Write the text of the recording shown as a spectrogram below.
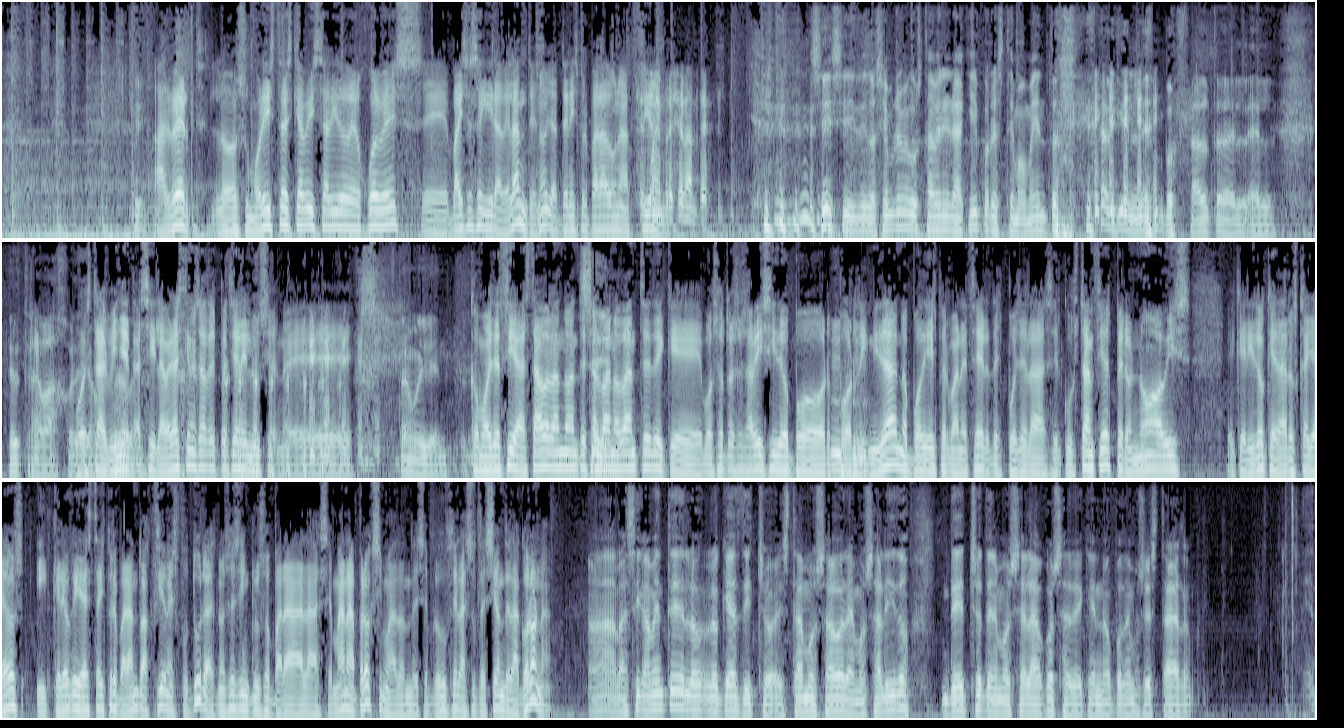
Albert, los humoristas que habéis salido del jueves eh, vais a seguir adelante, ¿no? Ya tenéis preparado una acción. Es muy impresionante. Sí, sí, digo, siempre me gusta venir aquí por este momento en que alguien lee en voz alta el, el, trabajo. Vuestras viñetas, sí, la verdad es que nos hace especial ilusión. Eh, Está muy bien. Como os decía, estaba hablando antes Albano Dante de que vosotros os habéis ido por, por dignidad, no podíais permanecer después de las circunstancias, pero no habéis eh, querido quedaros callados y creo que ya estáis preparando acciones futuras, no sé si incluso para la semana próxima, donde se produce la sucesión de la corona. Ah, básicamente lo, que has dicho. Estamos ahora, hemos salido. De hecho, tenemos la cosa de que no podemos estar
